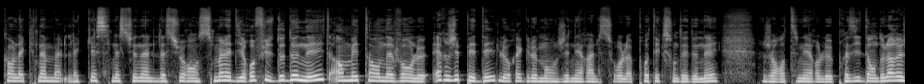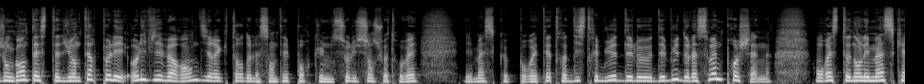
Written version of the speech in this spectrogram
Quand la CNAM, la Caisse nationale d'assurance maladie, refuse de donner en mettant en avant le RGPD, le règlement général sur la protection des données. Jean Rottener, le président de la région Grand Est, a dû interpeller Olivier Varan, directeur de la santé pour qu'une solution soit trouvée. Les masques pourraient être distribués dès le début de la semaine prochaine. On reste dans les masques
